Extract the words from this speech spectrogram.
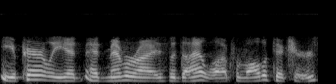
He apparently had, had memorized the dialogue from all the pictures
